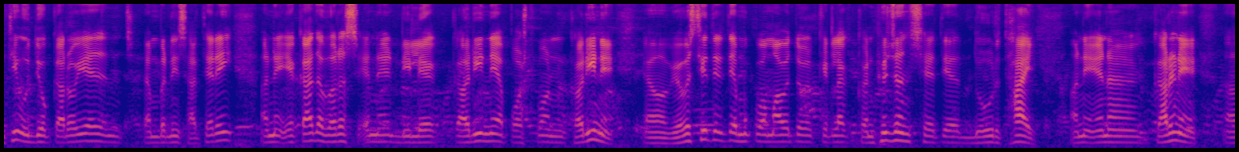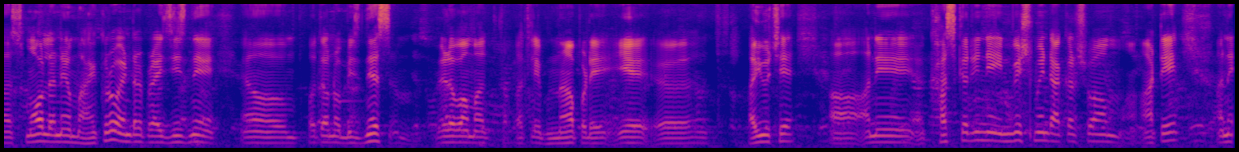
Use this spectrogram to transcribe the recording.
નથી ઉદ્યોગકારોએ ચેમ્બરની સાથે રહી અને એકાદ વર્ષ એને ડિલે કરીને પોસ્ટપોન કરીને વ્યવસ્થિત રીતે મૂકવામાં આવે તો કેટલાક કન્ફ્યુઝન્સ છે તે દૂર થાય અને એના કારણે સ્મોલ અને માઇક્રો એન્ટરપ્રાઇઝીસને પોતાનો બિઝનેસ મેળવવામાં તકલીફ ના પડે એ થયું છે. અને ખાસ કરીને ઇન્વેસ્ટમેન્ટ આકર્ષવા માટે અને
